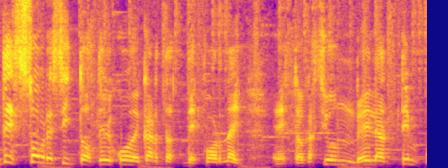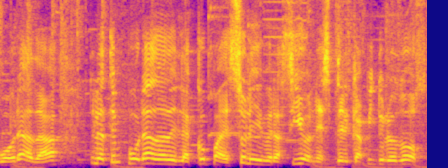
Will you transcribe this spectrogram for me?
de sobrecitos del juego de cartas de Fortnite. En esta ocasión de la temporada, de la temporada de la Copa de Celebraciones del capítulo 2,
